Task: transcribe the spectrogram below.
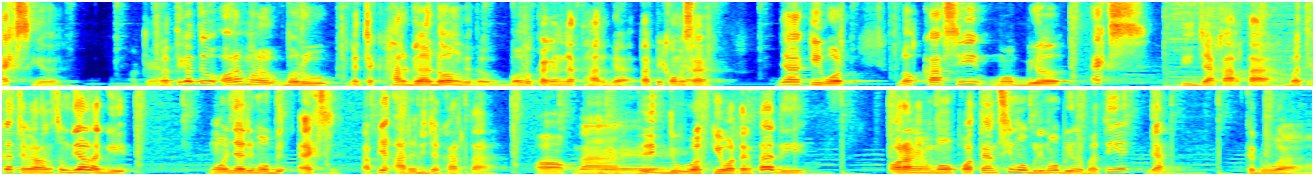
X gitu. Oke. Berarti kan tuh orang baru- ngecek harga doang gitu, baru Oke. pengen lihat harga. Tapi kalau Ya. misalnya keyword lokasi mobil X di Jakarta, berarti kan secara langsung dia lagi mau nyari mobil X tapi yang ada di Jakarta. Oke. Nah, jadi dua keyword yang tadi orang yang mau potensi mau beli mobil berarti ya yang kedua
